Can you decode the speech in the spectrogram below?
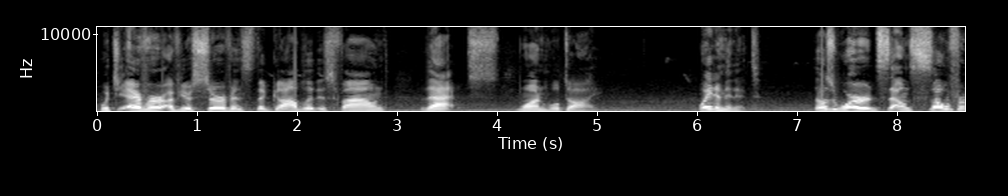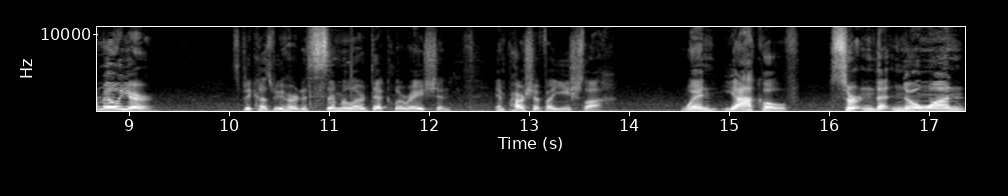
Whichever of your servants the goblet is found, that one will die. Wait a minute. Those words sound so familiar. It's because we heard a similar declaration in Parshat Vayishlach when Yaakov, certain that no one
